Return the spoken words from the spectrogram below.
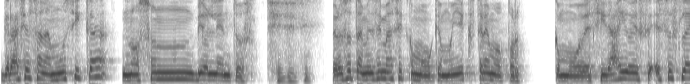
gracias a la música no son violentos. Sí, sí, sí. Pero eso también se me hace como que muy extremo, porque como decir, ay, esa es la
